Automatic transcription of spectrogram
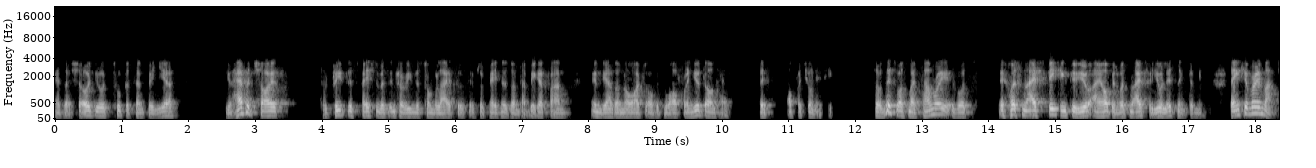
as I showed you, 2% per year, you have a choice to treat this patient with intravenous thrombolysis if the patient is on dabigatran in the other NOACs or with warfarin. You don't have this opportunity. So this was my summary. It was it was nice speaking to you. I hope it was nice for you listening to me. Thank you very much.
